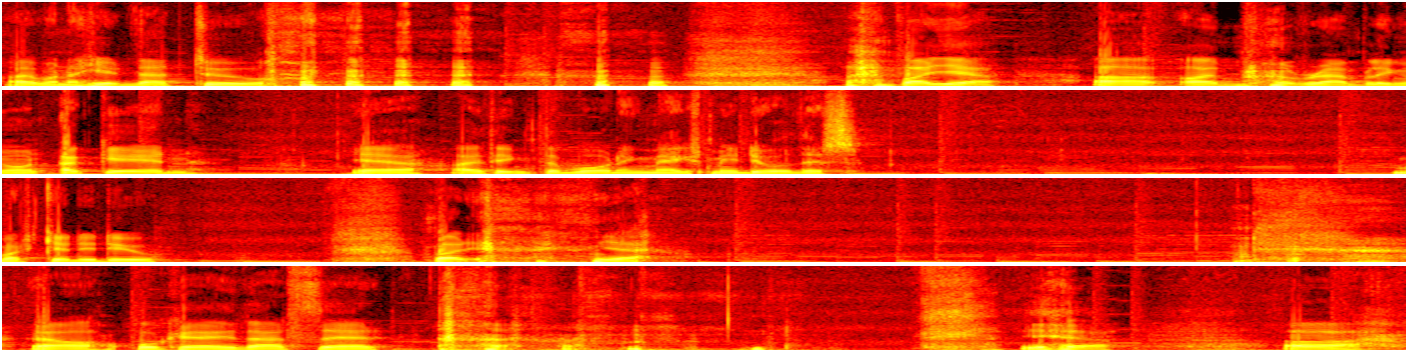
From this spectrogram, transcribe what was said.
I want to hear that too. but yeah, uh, I'm rambling on again. Yeah, I think The Warning makes me do this. What can you do? But yeah, yeah, okay, that's it. yeah, uh,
